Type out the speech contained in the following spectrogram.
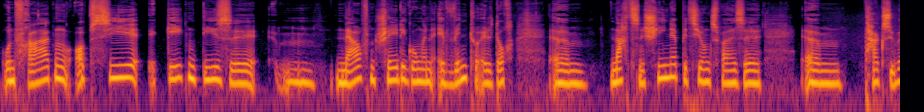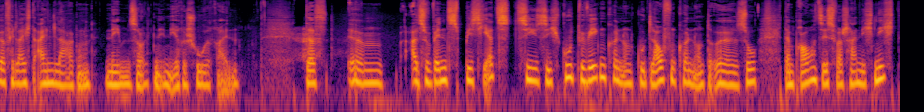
und fragen, ob Sie gegen diese ähm, Nervenschädigungen eventuell doch ähm, nachts eine Schiene beziehungsweise ähm, tagsüber vielleicht Einlagen nehmen sollten in Ihre Schuhe rein. Das ähm, also wenn es bis jetzt Sie sich gut bewegen können und gut laufen können und äh, so, dann brauchen Sie es wahrscheinlich nicht.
